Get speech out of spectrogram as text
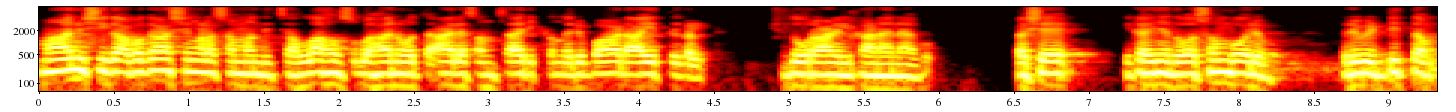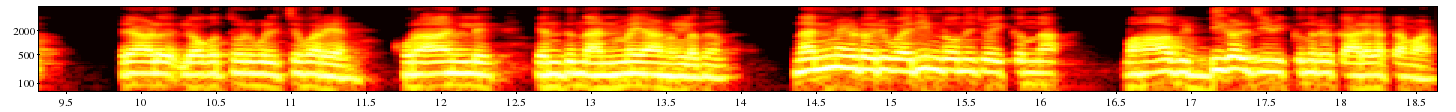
മാനുഷിക അവകാശങ്ങളെ സംബന്ധിച്ച് അള്ളാഹു സുബാനുവത്ത് ആല സംസാരിക്കുന്ന ഒരുപാട് ആയത്തുകൾ ഖുറാനിൽ കാണാനാകും. പക്ഷേ ഈ കഴിഞ്ഞ ദിവസം പോലും ഒരു വിഡ്ഢിത്തം ഒരാൾ ലോകത്തോട് വിളിച്ചു പറയാൻ ഖുറാനിൽ എന്ത് നന്മയാണുള്ളത്? നന്മയുടെ ഒരു വരി ഉണ്ടോ എന്ന് ചോദിക്കുന്ന മഹാവിഡ്ഢികൾ ജീവിക്കുന്ന ഒരു കാലഘട്ടമാണ്.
